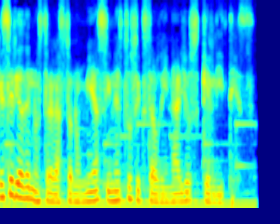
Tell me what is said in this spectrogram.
¿Qué sería de nuestra gastronomía sin estos extraordinarios quelites?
